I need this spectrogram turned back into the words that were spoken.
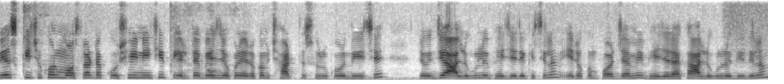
বেশ কিছুক্ষণ মশলাটা কষিয়ে নিয়েছি, তেলটা বেশ যখন এরকম ছাড়তে শুরু করে দিয়েছে যে আলুগুলো ভেজে রেখেছিলাম, এরকম পর্যায়ে আমি ভেজে রাখা আলুগুলো দিয়ে দিলাম,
